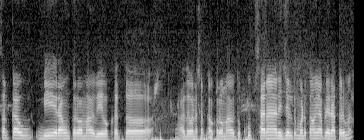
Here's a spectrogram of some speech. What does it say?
છંટકાવ બે રાઉન્ડ કરવામાં આવે, બે વખત આ દવાનો છંટકાવ કરવામાં આવે તો ખૂબ સારા રિઝલ્ટ મળતા હોય આપણે રાતળમાં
